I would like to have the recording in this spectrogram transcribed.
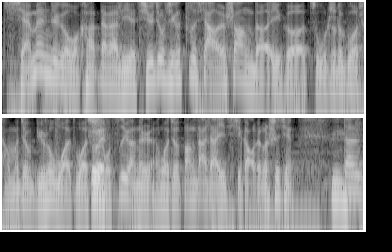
前面这个我看大概理解，其实就是一个自下而上的一个组织的过程嘛。就比如说我我是有资源的人，我就帮大家一起搞这个事情。嗯但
